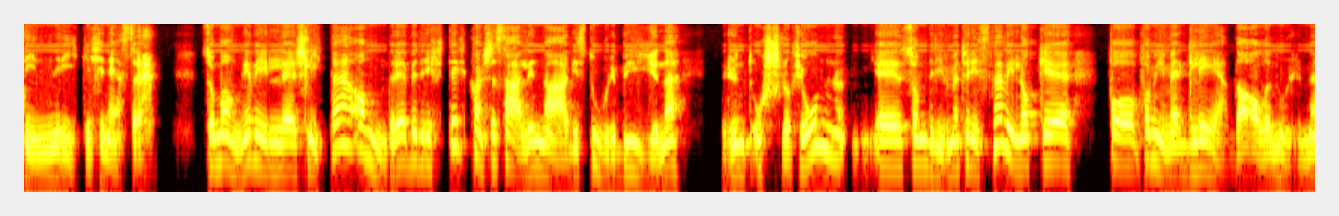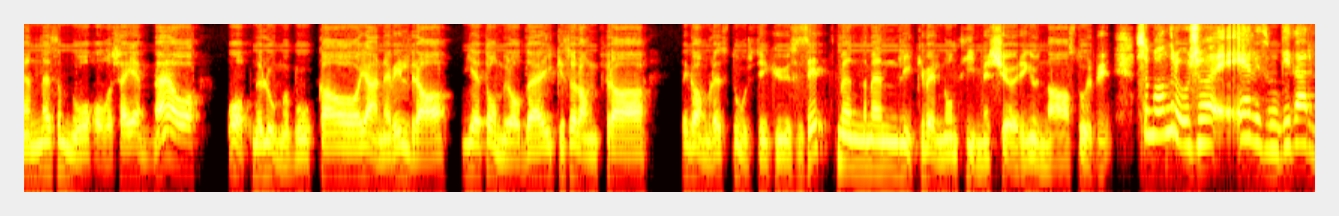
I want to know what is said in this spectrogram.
din rike kinesere. Så mange vil eh, slite. Andre bedrifter, kanskje særlig nær de store byene rundt Oslofjorden, eh, som driver med turisme, vil nok eh, få, få mye mer glede av alle nordmennene som nå holder seg hjemme og åpner lommeboka og gjerne vil dra i et område ikke så langt fra det gamle storsykehuset sitt, men, men likevel noen timers kjøring unna storbyen. Så med andre ord så er liksom de der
